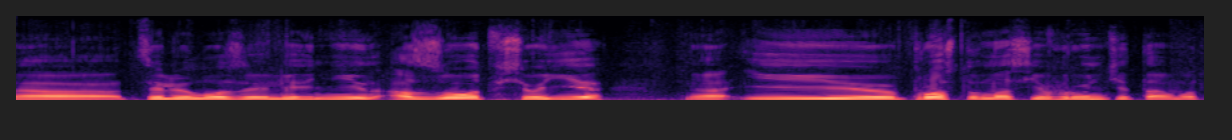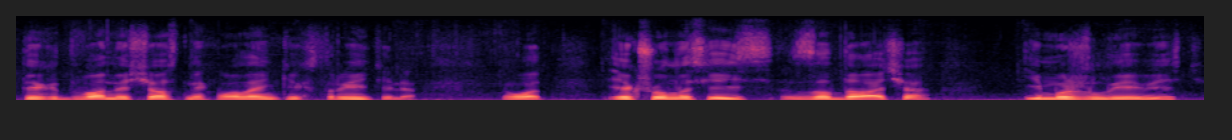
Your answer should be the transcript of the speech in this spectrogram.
е, целюлоза, лігнін, азот, все є. І просто в нас є в ґрунті там отих два нещасних маленьких строїтеля. От. Якщо в нас є задача і можливість,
